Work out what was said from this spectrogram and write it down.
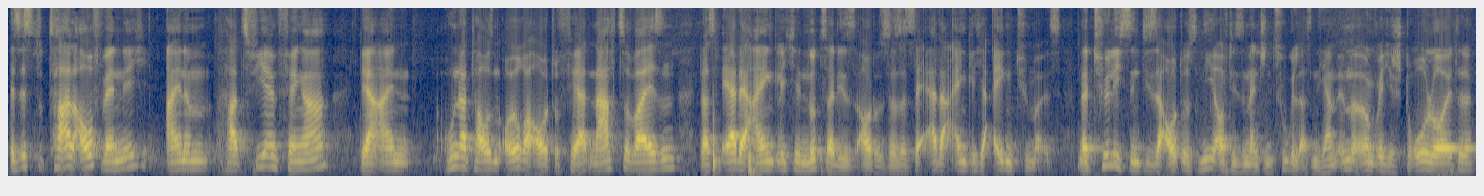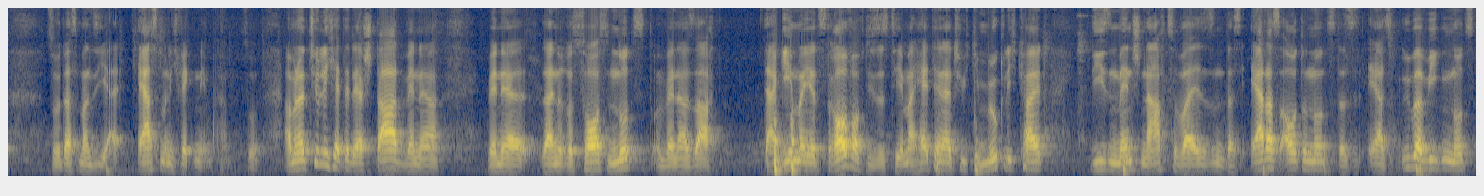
es ist total aufwendig, einem Hartz-IV-Empfänger, der ein 100.000 Euro Auto fährt, nachzuweisen, dass er der eigentliche Nutzer dieses Autos ist, dass er der eigentliche Eigentümer ist. Natürlich sind diese Autos nie auf diese Menschen zugelassen. Die haben immer irgendwelche Strohleute, sodass man sie erstmal nicht wegnehmen kann. So. Aber natürlich hätte der Staat, wenn er, wenn er seine Ressourcen nutzt und wenn er sagt, da gehen wir jetzt drauf auf dieses Thema, hätte er natürlich die Möglichkeit, diesen Menschen nachzuweisen, dass er das Auto nutzt, dass er es überwiegend nutzt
